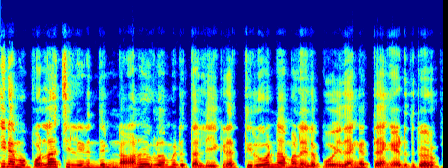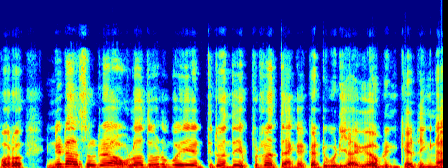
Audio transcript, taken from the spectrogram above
இன்னைக்கு நம்ம பொள்ளாச்சியிலிருந்து 400 கிலோமீட்டர் தள்ளி இருக்கிற திருவண்ணாமலையில போய் தாங்க தேங்காய் எடுத்துட்டு வர போறோம். "என்னடா சொல்ற? அவ்வளோ தூரம் போய் எடுத்துட்டு வந்து எப்படிடா தேங்காய் கட்டுப்படி ஆகும்?" அப்படின்னு கேட்டீங்கன்னா,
